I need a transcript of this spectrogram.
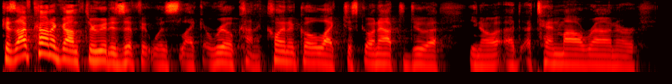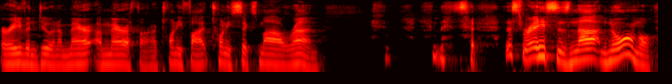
because I've kind of gone through it as if it was like a real kind of clinical, like just going out to do a you know a, a 10 mile run or or even doing a, mar- a marathon, a 25 26 mile run. this, this race is not normal.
